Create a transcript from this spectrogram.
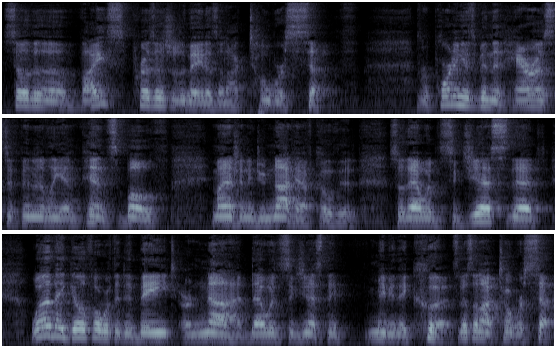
So the vice presidential debate is on October 7th. Reporting has been that Harris definitively and Pence both, my understanding, do not have COVID. So that would suggest that whether they go forward with the debate or not, that would suggest they maybe they could. So that's on October 7th.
